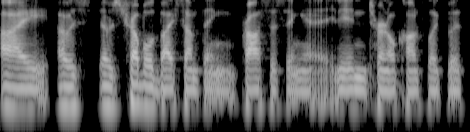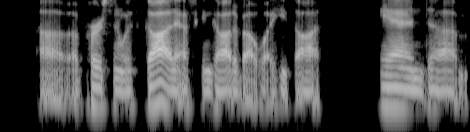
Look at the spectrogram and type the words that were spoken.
I I was I was troubled by something processing an internal conflict with uh, a person with God, asking God about what He thought, and um,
